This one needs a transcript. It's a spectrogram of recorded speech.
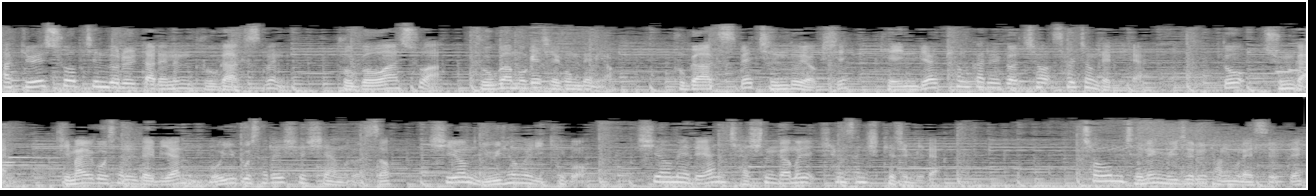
학교의 수업 진도를 따르는 부가학습은 국어와 수학 두 과목에 제공되며 부가학습의 진도 역시 개인별 평가를 거쳐 설정됩니다. 또 중간, 기말고사를 대비한 모의고사를 실시함으로써 시험 유형을 익히고 시험에 대한 자신감을 향상시켜줍니다. 처음 재능 위주를 방문했을 때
